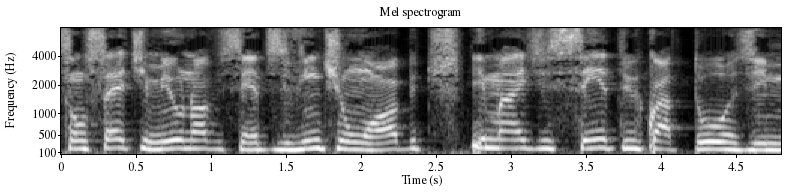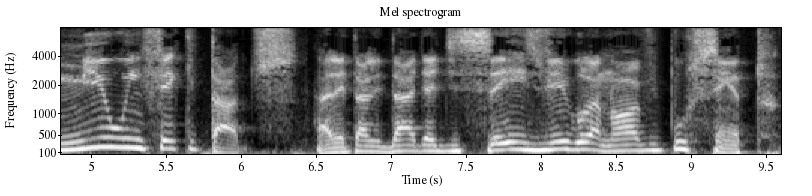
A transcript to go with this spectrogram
são 7.921 óbitos e mais de 114 mil infectados. A letalidade é de 6,9%.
